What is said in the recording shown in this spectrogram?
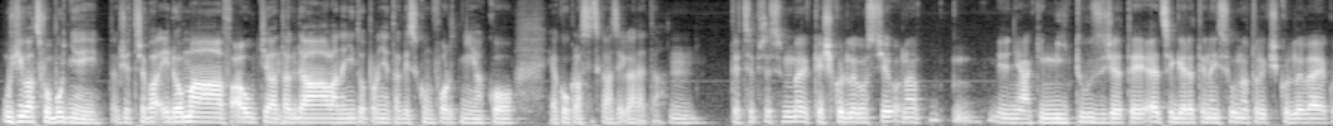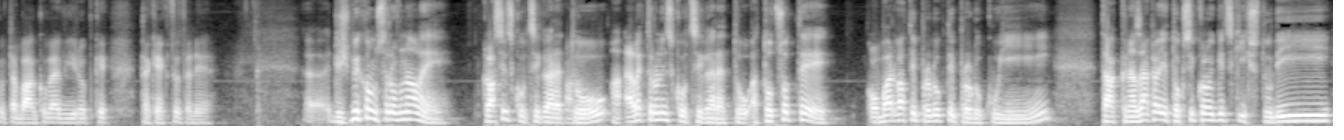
užívat svobodněji. Takže třeba i doma, v autě a tak mhm. dále, není to pro ně tak diskomfortní jako, jako klasická cigareta. Hmm. Teď se přesuneme ke škodlivosti. Ona je nějaký mýtus, že ty e-cigarety nejsou natolik škodlivé jako tabákové výrobky. Tak jak to tedy je? Eh, když bychom srovnali klasickou cigaretu ano. a elektronickou cigaretu a to, co ty oba dva ty produkty produkují, tak na základě toxikologických studií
